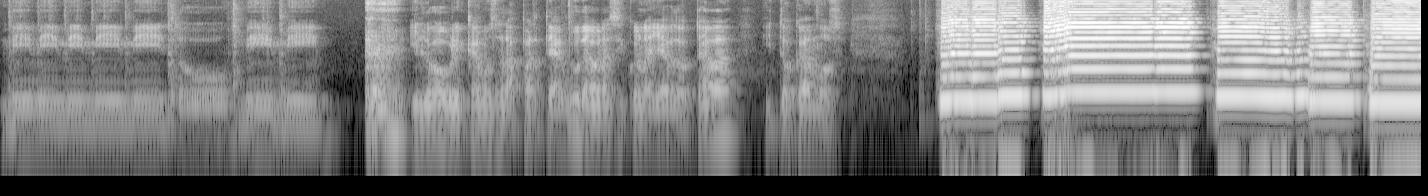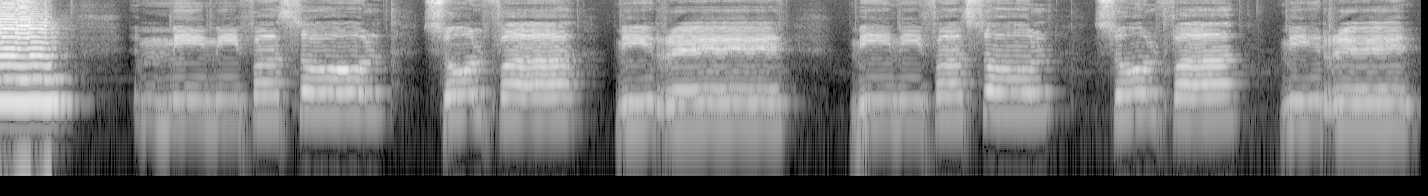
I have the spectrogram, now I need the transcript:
Mi, mi, mi, mi, mi, do, mi, mi. Y luego brincamos a la parte aguda, ahora sí con la llave de octava, y tocamos. Mi, mi, fa, sol, sol, fa, mi, re. Fa, sol, sol, fa, mi, re.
